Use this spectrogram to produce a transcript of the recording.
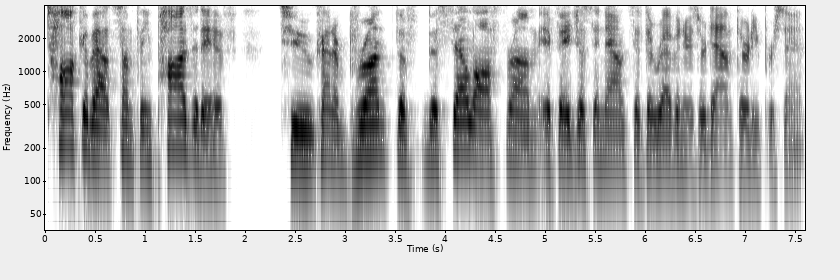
talk about something positive to kind of brunt the the sell off from if they just announced that the revenues are down 30%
